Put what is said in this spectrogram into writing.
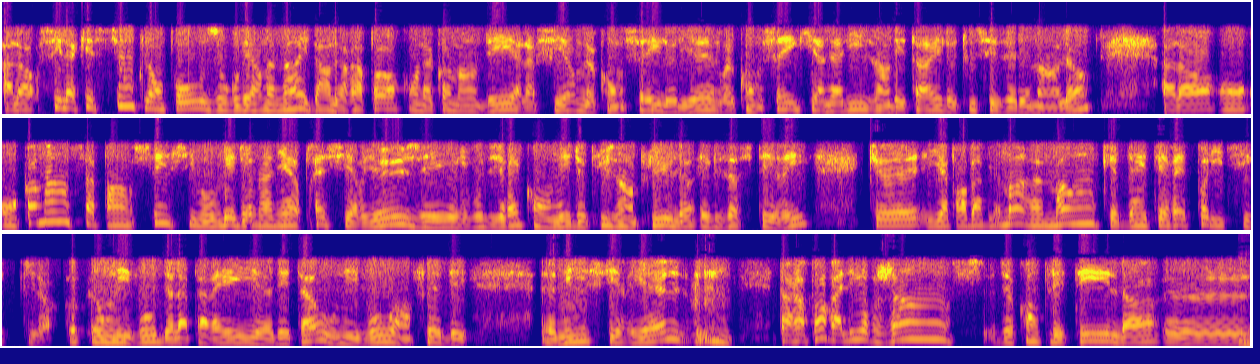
Alors, c'est la question que l'on pose au gouvernement et dans le rapport qu'on a commandé à la firme Le Conseil, le Lièvre Conseil, qui analyse en détail de tous ces éléments-là. Alors, on, on, commence à penser, si vous voulez, de manière très sérieuse, et je vous dirais qu'on est de plus en plus là exaspéré, qu'il y a probablement un manque d'intérêt politique là, au niveau de l'appareil d'État, au niveau, en fait, des euh, ministériels, par rapport à l'urgence de compléter là euh,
